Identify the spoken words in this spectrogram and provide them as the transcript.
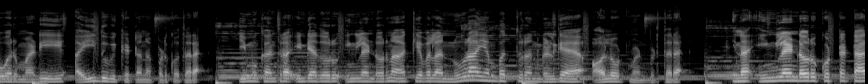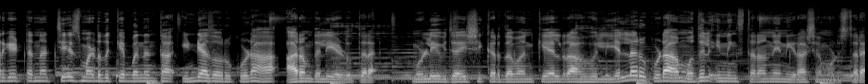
ಓವರ್ ಮಾಡಿ ಐದು ವಿಕೆಟ್ ಅನ್ನ ಪಡ್ಕೋತಾರೆ. ಈ ಮುಖಾಂತರ ಇಂಡಿಯಾದವರು ಇಂಗ್ಲೆಂಡ್ ಅವ್ರನ್ನ ಕೇವಲ ನೂರ ಎಂಬತ್ತು ರನ್ಗಳಿಗೆ ಆಲ್ ಔಟ್ ಇನ್ನು ಇಂಗ್ಲೆಂಡ್ ಅವರು ಕೊಟ್ಟ ಟಾರ್ಗೆಟ್ ಅನ್ನ ಚೇಸ್ ಮಾಡೋದಕ್ಕೆ ಬಂದಂತ ಇಂಡಿಯಾದವರು ಕೂಡ ಆರಂಭದಲ್ಲಿ ಹೇಳುತ್ತಾರೆ ಮುರಳಿ ವಿಜಯ್, ಶಿಖರ್ ಧವನ್, ಕೆ ಎಲ್ ರಾಹುಲ್ ಎಲ್ಲರೂ ಕೂಡ ಮೊದಲ ಇನ್ನಿಂಗ್ಸ್ ಥರನೇ ನಿರಾಶೆ ಮೂಡಿಸ್ತಾರೆ.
